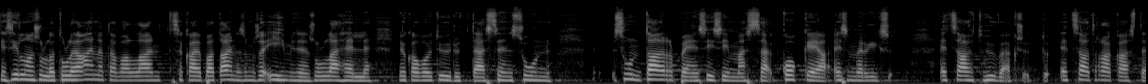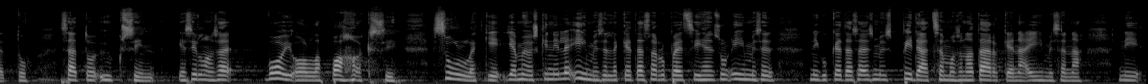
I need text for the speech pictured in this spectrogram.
Ja silloin sulla tulee aina tavallaan, että sä kaipaat aina semmoisen ihmisen sun lähelle, joka voi tyydyttää sen sun, sun tarpeen sisimmässä kokea esimerkiksi, että sä oot hyväksytty, että sä oot rakastettu, sä et ole yksin. Ja silloin se voi olla pahaksi sullekin ja myöskin niille ihmisille, ketä sä rupeat siihen sun ihmisen, niin kuin ketä sä esimerkiksi pidät semmoisena tärkeänä ihmisenä, niin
